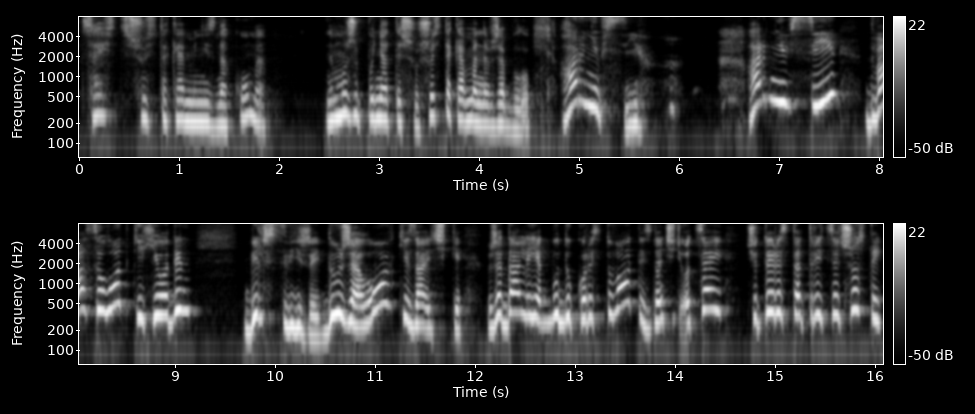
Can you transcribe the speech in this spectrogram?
Це щось таке мені знакоме. Не можу поняти, що щось таке в мене вже було. Гарні всі. Гарні всі, два солодких і один більш свіжий. Дуже ловкі зайчики. Вже далі, як буду користуватись, значить, оцей 436-й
